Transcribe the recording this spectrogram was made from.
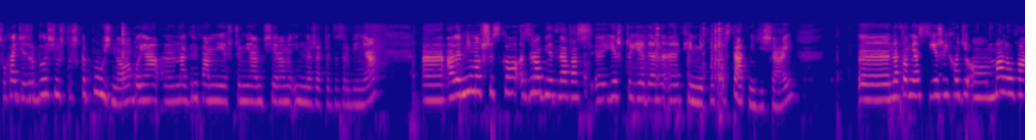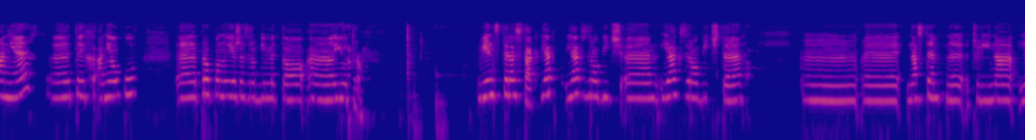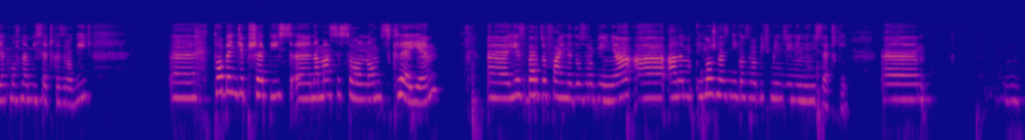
Słuchajcie, zrobiło się już troszkę późno, bo ja e, nagrywam jeszcze, miałam dzisiaj rano inne rzeczy do zrobienia. E, Ale mimo wszystko zrobię dla Was e, jeszcze jeden filmik, już ostatni dzisiaj. Natomiast jeżeli chodzi o malowanie tych aniołków, proponuję, że zrobimy to jutro. Więc teraz tak, jak, jak, zrobić, jak zrobić te mm, e, następne, czyli na, jak można miseczkę zrobić. E, To będzie przepis e, na masę solną z klejem. Jest bardzo fajny do zrobienia, ale można z niego zrobić innymi miseczki.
